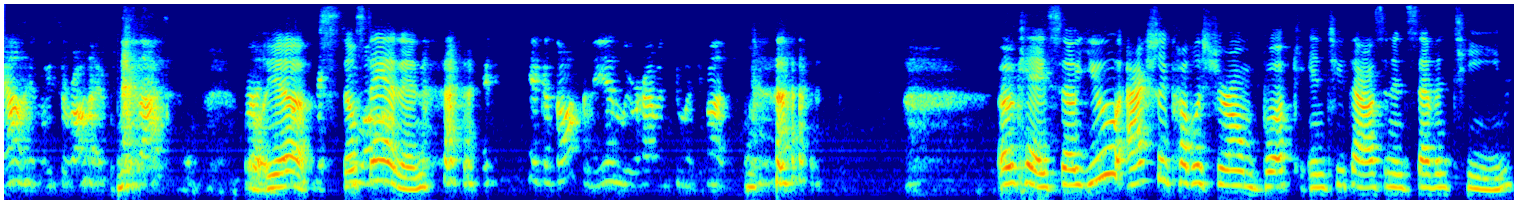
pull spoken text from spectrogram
Yeah, and we survived. So that's cool. Well, yeah, still standing. Kick us off in the end. We were having too much fun. okay, so you actually published your own book in 2017.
